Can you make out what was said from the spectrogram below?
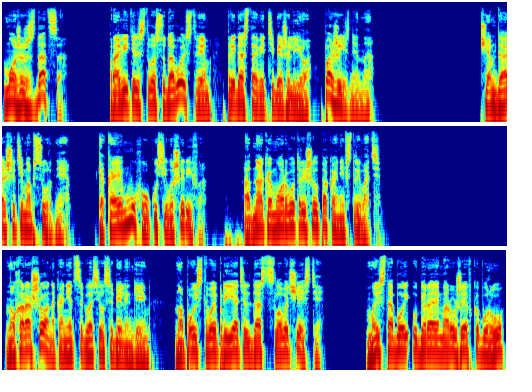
можешь сдаться. Правительство с удовольствием предоставит тебе жилье, пожизненно. Чем дальше, тем абсурднее. Какая муха укусила шерифа? Однако Морвуд решил пока не встревать. «Ну хорошо», — наконец согласился Беллингейм, «но пусть твой приятель даст слово чести. Мы с тобой убираем оружие в кобуру,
